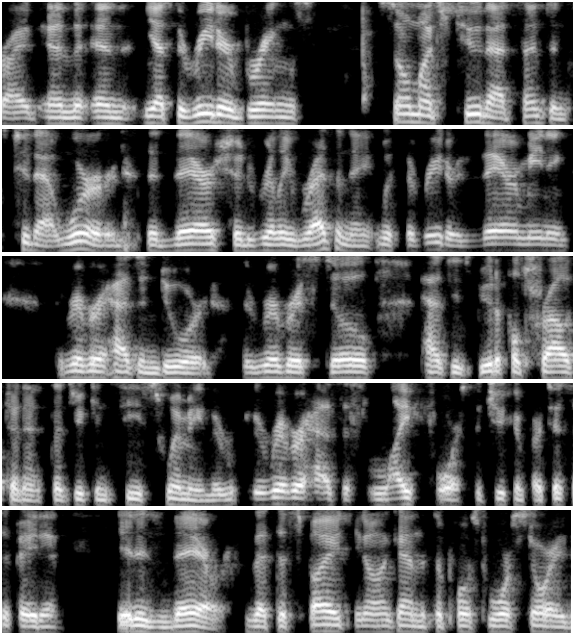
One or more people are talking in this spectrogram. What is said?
Right? And and yet the reader brings so much to that sentence, to that word, that there should really resonate with the reader. There meaning the river has endured. The river still has these beautiful trout in it that you can see swimming. The, the river has this life force that you can participate in. It is there that despite, you know, again, it's a post war story,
